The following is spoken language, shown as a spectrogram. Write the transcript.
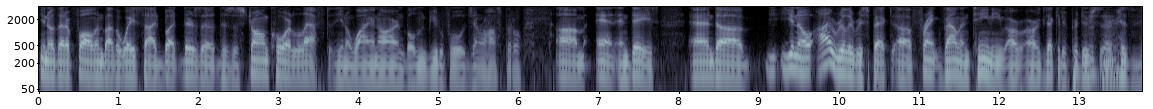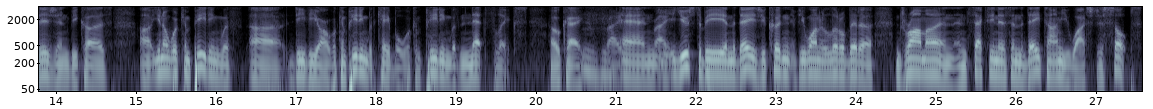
you know that have fallen by the wayside. But there's a there's a strong core left. You know, YNR and Bold and Beautiful, General Hospital, um, and and Days, and. Uh, y- you know, I really respect uh, Frank Valentini, our, our executive producer, his vision because, uh, you know, we're competing with uh, DVR, we're competing with cable, we're competing with Netflix, okay? Right, And right. it used to be in the days you couldn't, if you wanted a little bit of drama and, and sexiness in the daytime, you watched just soaps.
